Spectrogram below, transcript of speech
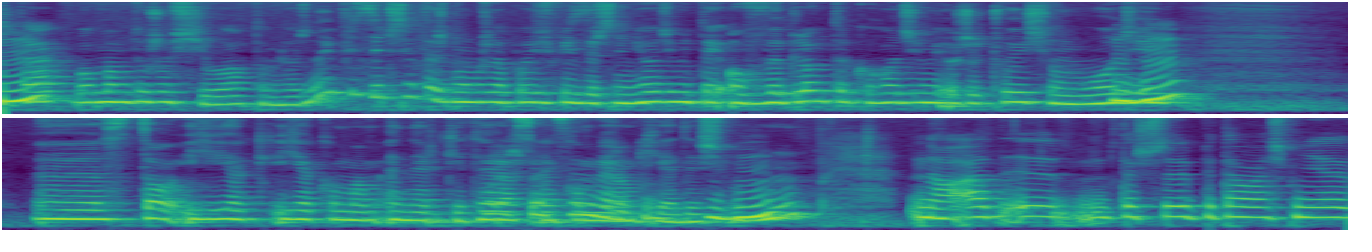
Mhm. tak? Bo mam dużo siły, o to mi chodzi. No i fizycznie też, bo można powiedzieć fizycznie. Nie chodzi mi tutaj o wygląd, tylko chodzi mi o, że czuję się młodziej Mhm. y, z to i, jak, jaką mam energię teraz, a jaką miałam kiedyś. Mhm. Mhm. No, a y, też y, pytałaś mnie,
